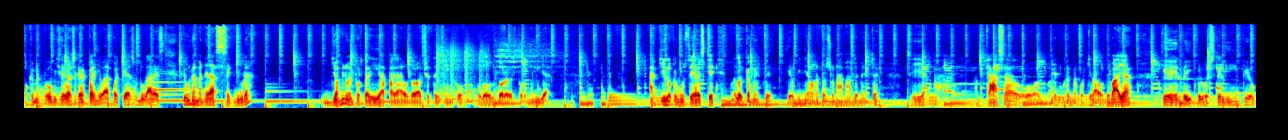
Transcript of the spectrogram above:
o que me o viceversa, que me pueden llevar a cualquiera de esos lugares de una manera segura, yo a mí no me importaría pagar un dólar 85 o dos dólares por milla. Aquí lo que me gustaría es que, pues lógicamente, que viniera una persona amablemente, ¿sí? a, mi casa o a, recogerme a cualquier lado donde vaya, que el vehículo esté limpio,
